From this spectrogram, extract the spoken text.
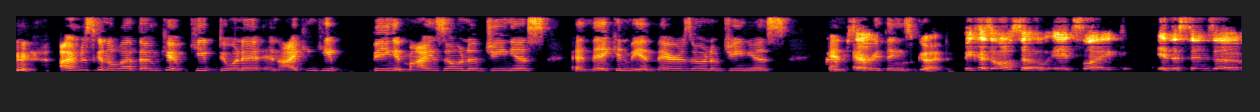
I'm just going to let them keep keep doing it and I can keep being in my zone of genius and they can be in their zone of genius." And everything's good. Because also, it's like in the sense of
